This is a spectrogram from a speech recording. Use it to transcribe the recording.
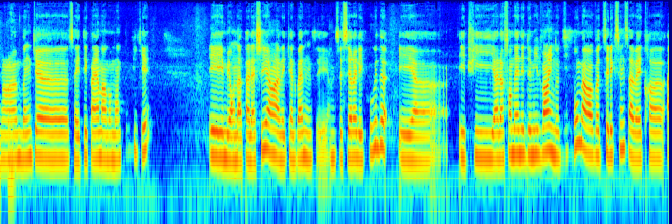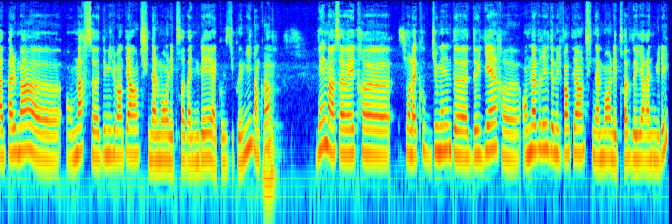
Donc, ça a été quand même un moment compliqué. Et, mais on n'a pas lâché. Hein, avec Alban, on s'est serré les coudes. Et, euh, et puis, à la fin d'année 2020, ils nous disent Bon, bah, votre sélection, ça va être euh, à Palma euh, en mars 2021. Finalement, l'épreuve annulée à cause du Covid encore. Mhm. Bon, bah, ça va être sur la Coupe du Monde de hier, en avril 2021. Finalement, l'épreuve de hier annulée.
